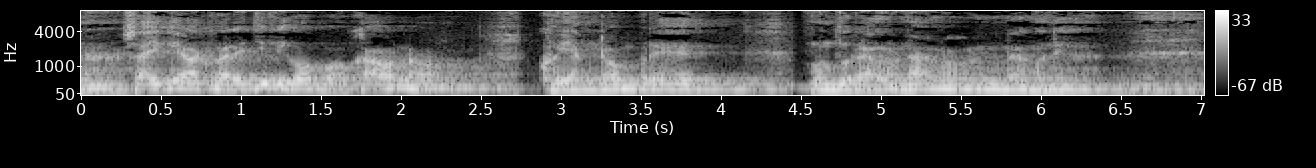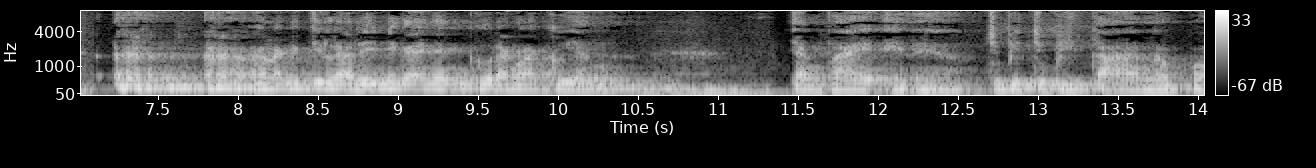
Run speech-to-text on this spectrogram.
Nah, saya kira lagu hari cilik apa? Kau no goyang dompet, mundur alon-alon, anak kecil hari ini kayaknya kurang lagu yang yang baik itu ya. Cubit-cubitan apa.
